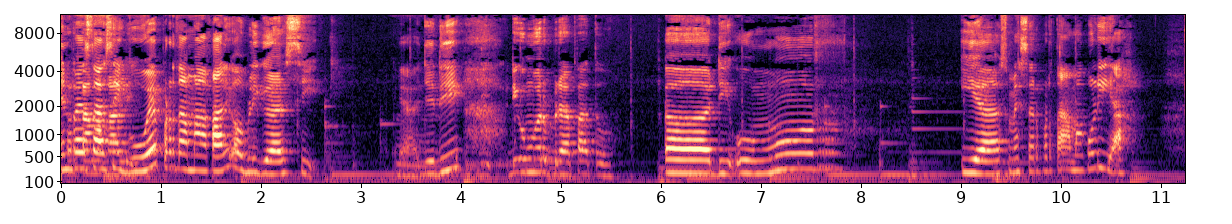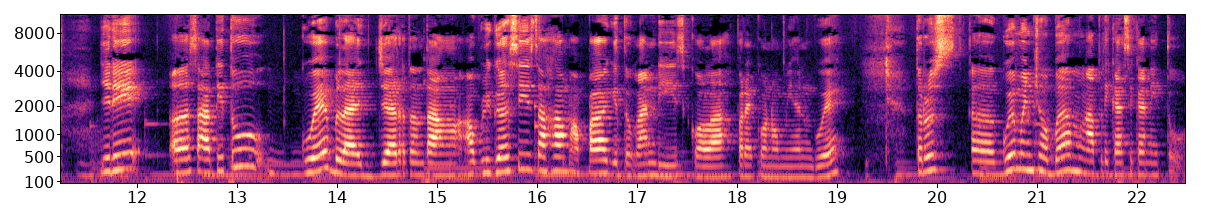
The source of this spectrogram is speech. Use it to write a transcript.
investasi Pertama kali. gue pertama kali obligasi. Ya jadi di, di umur berapa tuh? Eh, di umur iya semester pertama kuliah. Jadi eh, saat itu gue belajar tentang obligasi saham apa gitu kan di sekolah perekonomian gue. Terus eh, gue mencoba mengaplikasikan itu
